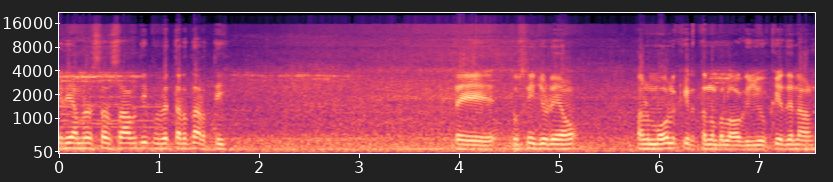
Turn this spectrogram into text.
ਸ੍ਰੀ ਅੰਮ੍ਰਿਤਸਰ ਸਾਹਿਬ ਦੀ ਪਵਿੱਤਰ ਧਰਤੀ। ਤੇ ਤੁਸੀਂ ਜੁੜੇ ਹੋ ਅਨਮੋਲ ਕੀਰਤਨ ਬਲੌਗ ਯੂਕੇ ਦੇ ਨਾਲ।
